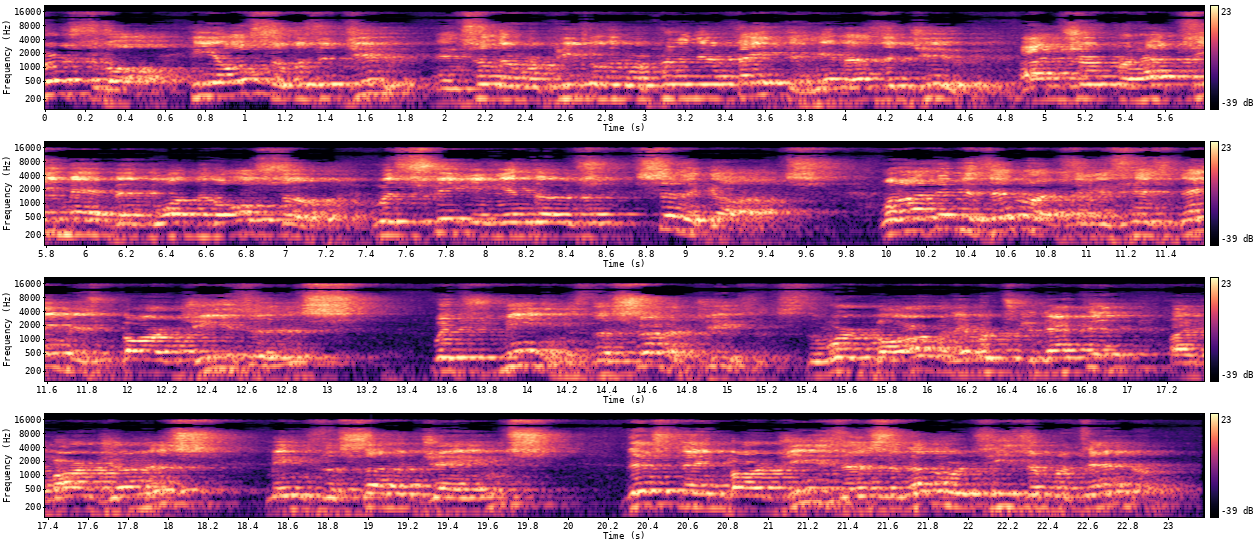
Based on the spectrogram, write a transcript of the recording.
First of all, he also was a Jew. And so there were people that were putting their faith in him as a Jew. I'm sure perhaps he may have been one that also was speaking in those synagogues. What I think is interesting is his name is Bar Jesus, which means the son of Jesus. The word Bar, whenever it's connected by Bar Jonas, means the son of James. This name Bar Jesus, in other words, he's a pretender.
